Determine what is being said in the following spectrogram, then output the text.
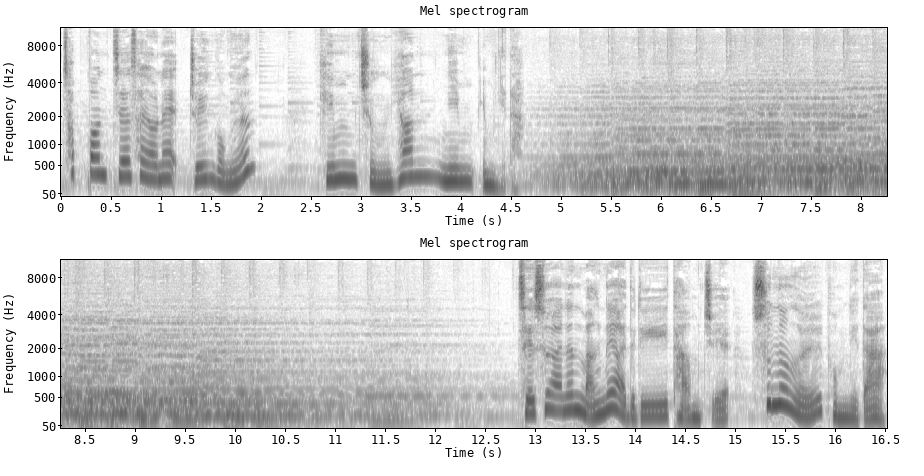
첫 번째 사연의 주인공은 김중현 님입니다. 재수하는 막내 아들이 다음 주에 수능을 봅니다.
